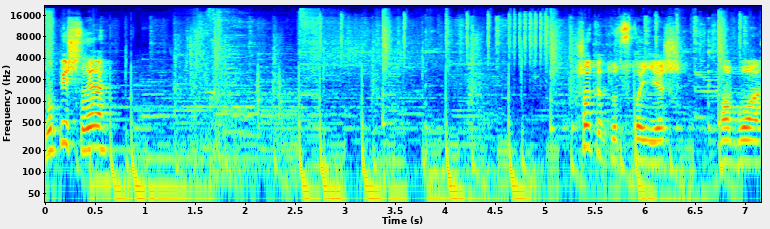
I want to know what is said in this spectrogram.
Ну, пішли. Що ти тут стоїш? Або.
